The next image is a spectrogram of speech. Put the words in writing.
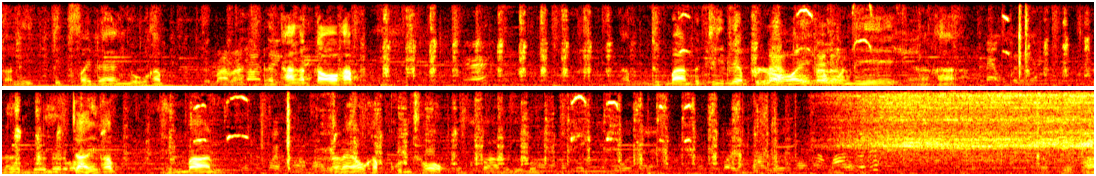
ตอนนี้ติดไฟแดงอยู่ครับกลับบ้านไหมเดินทางกันต่อครับครับถึงบ้านเป็นที่เรียบร้อยครับวันนี้นะครับเริ่มดีใจครับ เห็นบ้านแล้วครับคุณโชคป้าไม่อยู่บ้านครับเดี๋ยวพา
